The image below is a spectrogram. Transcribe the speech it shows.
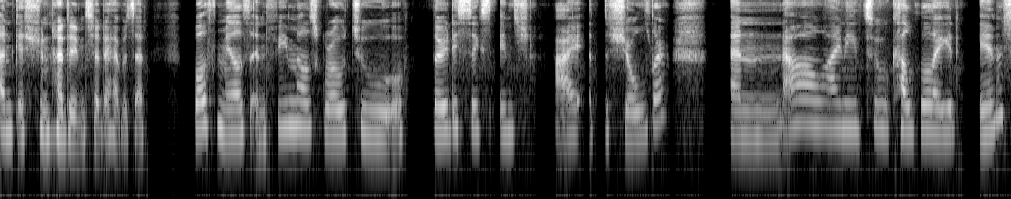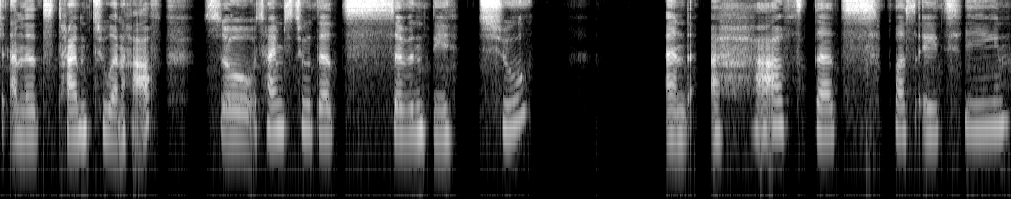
and gestioned into the habitat. Both males and females grow to 36 inch high at the shoulder. And now I need to calculate inch and it's time two and a half. So times two that's 72 and a half that's plus 18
